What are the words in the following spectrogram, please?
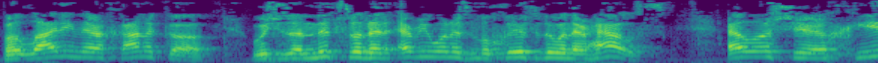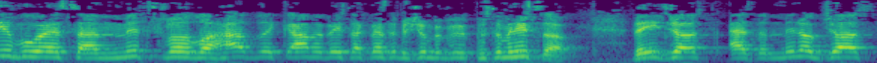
But lighting their Chanukah, which is a mitzvah that everyone is mechuyev to do in their house. They just, as the minog just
